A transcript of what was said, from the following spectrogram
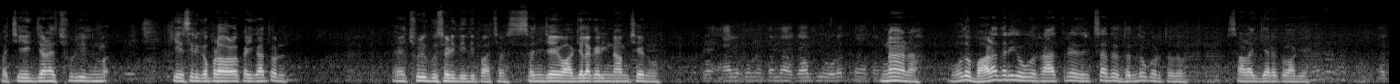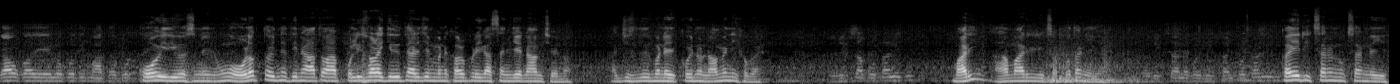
પછી એક જણા છુરી કેસરી કપડાવાળો કંઈક હતો ને એને છુરી ઘૂસડી દીધી પાછળ. સંજય વાઘેલા કરીને નામ છે એનું. ના ના. હું તો ભાડા તરીકે રાત્રે રિક્ષા તો ધંધો કરતો હતો સાડા અગિયાર વાગે. અગાઉ કોઈ એ લોકોથી માથાકૂટ કોઈ દિવસ નહીં. હું ઓળખતો જ નથી ને આ તો આ પોલીસવાળા કીધું ત્યારે જઈને મને ખબર પડી કે આ સંજય નામ છે એનો. હજુ સુધી મને કોઈનું નામે નહીં ખબર. મારી? હા મારી રિક્ષા પોતાની છે. કઈ રિક્ષાને નુકસાન નહીં.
